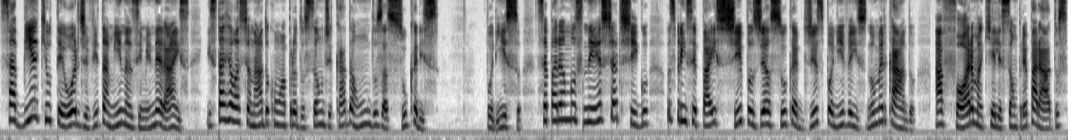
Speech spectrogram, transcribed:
Sabia que o teor de vitaminas e minerais está relacionado com a produção de cada um dos açúcares? Por isso, separamos neste artigo os principais tipos de açúcar disponíveis no mercado, a forma que eles são preparados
